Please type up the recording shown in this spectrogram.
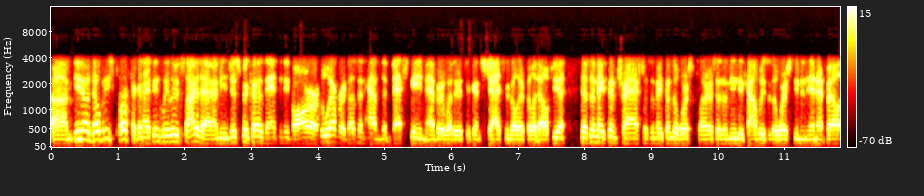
um, you know nobody's perfect, and I think we lose sight of that. I mean, just because Anthony Barr or whoever doesn't have the best game ever, whether it's against Jacksonville or Philadelphia, doesn't make them trash, doesn't make them the worst players, doesn't mean the Cowboys are the worst team in the NFL.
